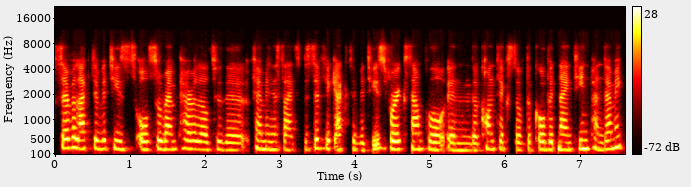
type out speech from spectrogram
several activities also ran parallel to the feminicide specific activities. For example, in the context of the COVID-19 pandemic,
